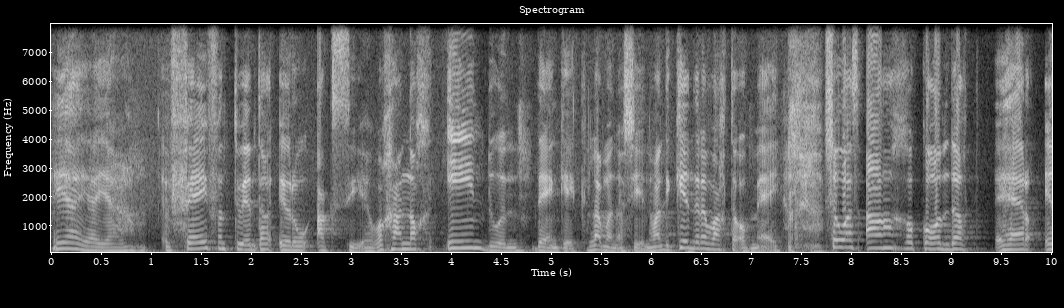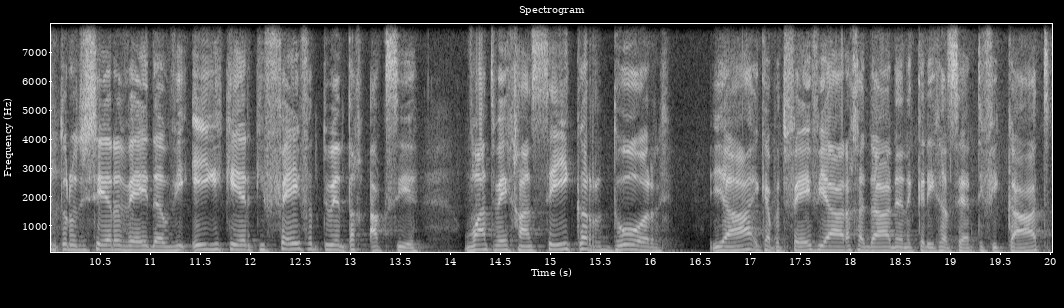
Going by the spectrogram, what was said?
Ja, ja, ja. 25 euro actie. We gaan nog één doen, denk ik. Laat me nog zien, want die kinderen wachten op mij. Zoals aangekondigd herintroduceren wij de Wie eigen keertje 25 actie. Want wij gaan zeker door. Ja, ik heb het vijf jaar gedaan en ik kreeg een certificaat.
